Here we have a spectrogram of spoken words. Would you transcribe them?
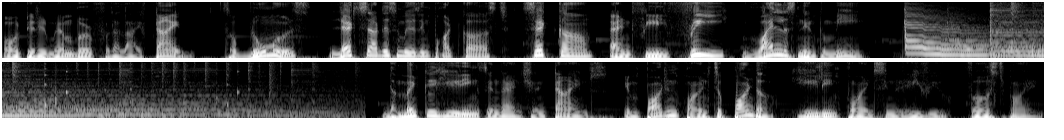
or to remember for the lifetime. So bloomers, let's start this amazing podcast. Sit calm and feel free while listening to me. The mental healings in the ancient times. Important points to ponder. Healing points in review. First point.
